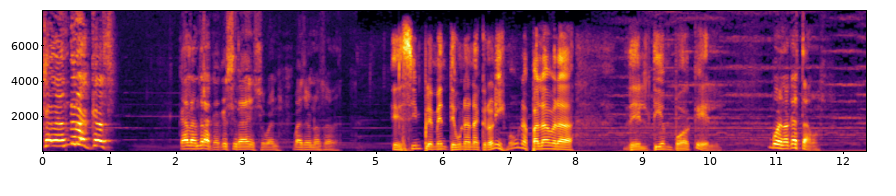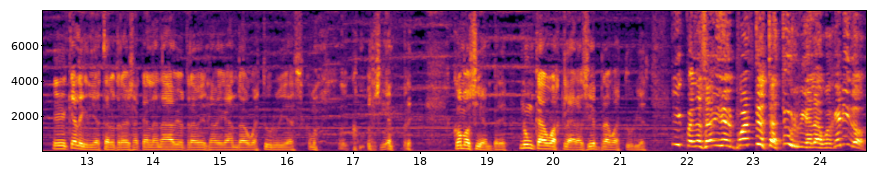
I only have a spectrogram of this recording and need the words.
Calandracas. Calandraca, ¿qué será eso? Bueno, vaya uno a saber. Es simplemente un anacronismo, una palabra del tiempo aquel. Bueno, acá estamos. Eh, qué alegría estar otra vez acá en la nave, otra vez navegando aguas turbias, como, como siempre. Como siempre. Nunca aguas claras, siempre aguas turbias. Y cuando salís del puerto está turbia el agua, querido.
